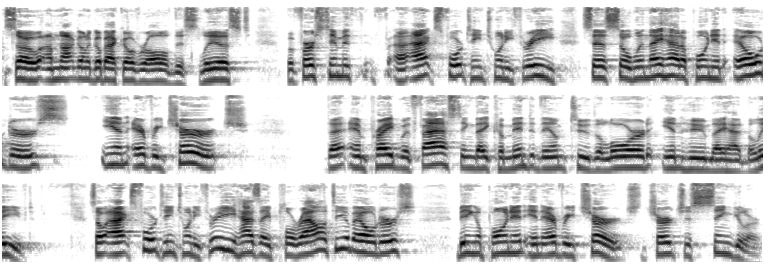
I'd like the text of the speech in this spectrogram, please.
so I'm not going to go back over all of this list. But 1 Timothy, uh, Acts 14, 23 says, So when they had appointed elders in every church that, and prayed with fasting, they commended them to the Lord in whom they had believed. So Acts 14, 23 has a plurality of elders being appointed in every church. The church is singular.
